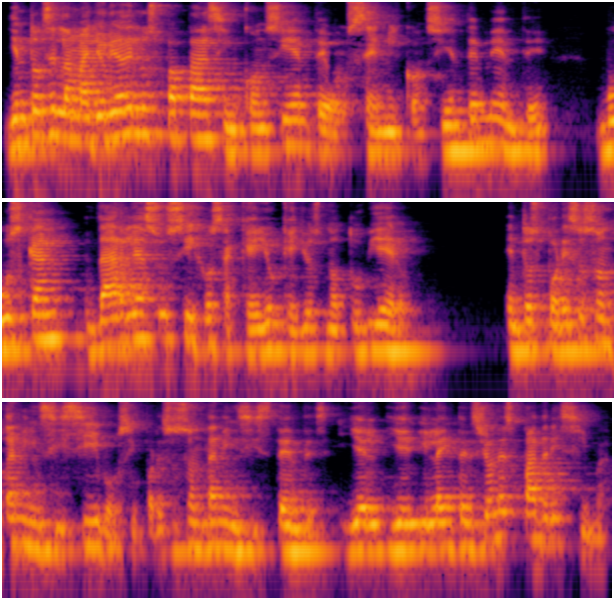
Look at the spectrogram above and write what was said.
Y entonces la mayoría de los papás inconsciente o semiconscientemente buscan darle a sus hijos aquello que ellos no tuvieron. Entonces, por eso son tan incisivos y por eso son tan insistentes. Y, la intención es padrísima,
